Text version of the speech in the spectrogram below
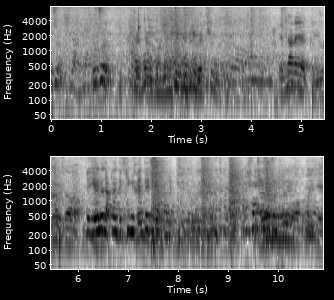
우주 우주 옛날에 그 유럽에서 근데 얘는 약간 느낌이 멧돼지 같은 느낌이 들어요 성질도 좀 그래요 뭐 이제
